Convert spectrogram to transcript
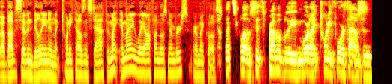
above seven billion and like twenty thousand staff. Am I am I way off on those numbers, or am I close? That's close. It's probably more like twenty four thousand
